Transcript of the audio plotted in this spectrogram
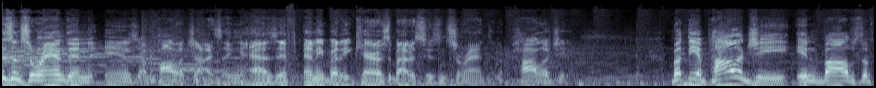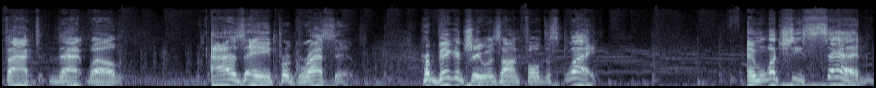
Susan Sarandon is apologizing as if anybody cares about a Susan Sarandon apology. But the apology involves the fact that, well, as a progressive, her bigotry was on full display. And what she said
